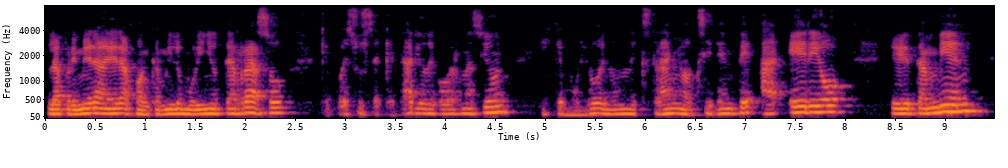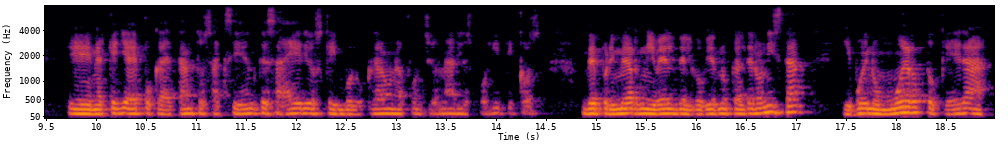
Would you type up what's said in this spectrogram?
La primera era Juan Camilo Muriño Terrazo, que fue su secretario de gobernación y que murió en un extraño accidente aéreo. Eh, también en aquella época de tantos accidentes aéreos que involucraron a funcionarios políticos de primer nivel del gobierno calderonista, y bueno, muerto que era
